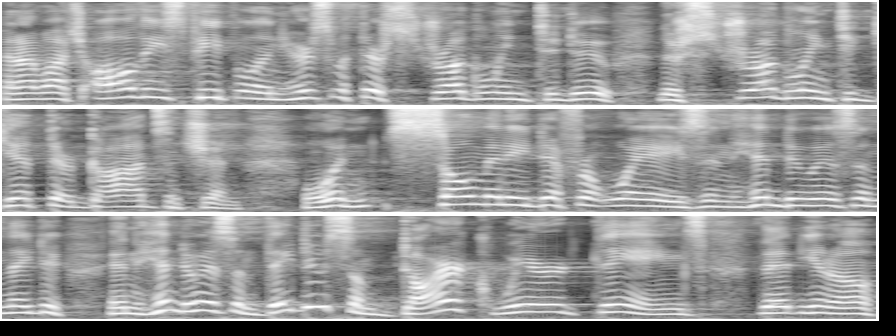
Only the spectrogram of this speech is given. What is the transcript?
And I watch all these people, and here's what they're struggling to do they're struggling to get their God's attention in so many different ways. In Hinduism, they do. In Hinduism, they do some dark, weird things that, you know,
